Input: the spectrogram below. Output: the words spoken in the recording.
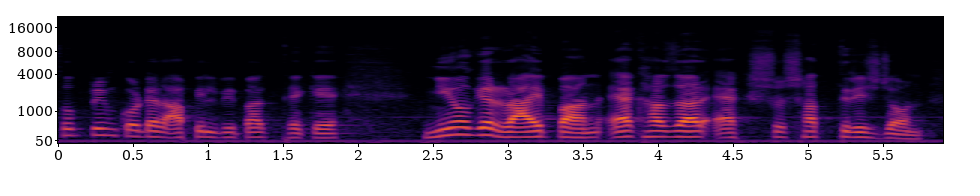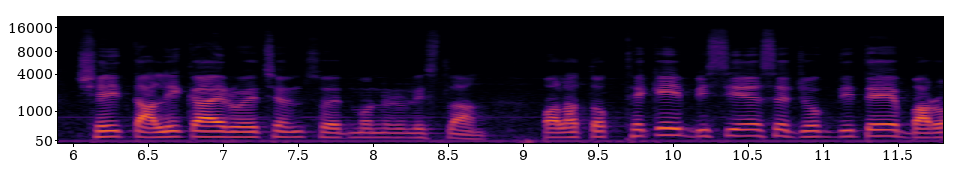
সুপ্রিম কোর্টের আপিল বিভাগ থেকে নিয়োগের রায় পান এক হাজার একশো জন। সেই তালিকায় রয়েছেন সৈয়দ মনিরুল ইসলাম। পলাতক থেকেই বিসিএস যোগ দিতে বারো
